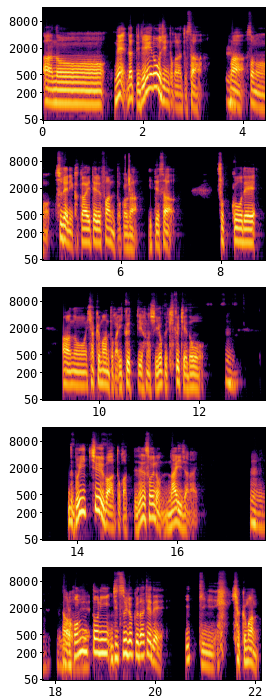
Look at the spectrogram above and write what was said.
あのーね、だって芸能人とかだとさ、うん。まあ、その、すでに抱えてるファンとかがいてさ、速攻で、あの、100万とかいくっていう話よく聞くけど、うん。で VTuber とかって全然そういうのないじゃない。うん。だから本。当に実力だけで一気に 100万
